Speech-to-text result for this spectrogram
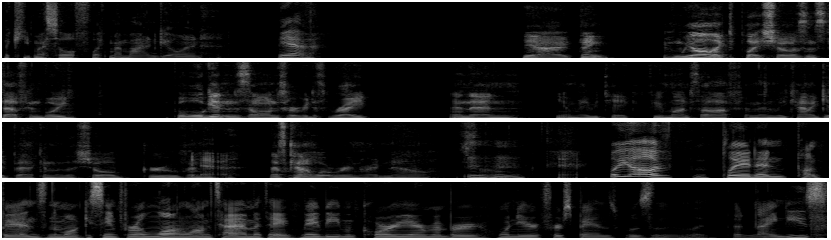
like keep myself like my mind going. Yeah. Yeah, I think we all like to play shows and stuff, and we, but we'll get in zones where we just write, and then you know maybe take a few months off, and then we kind of get back into the show groove, and Yeah, that's kind of what we're in right now. So hmm Yeah. Well, you all have played in punk bands in the Milwaukee scene for a long, long time. I think maybe even Corey. I remember one of your first bands was in like the '90s,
